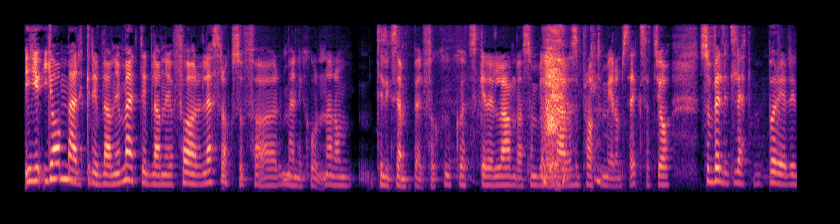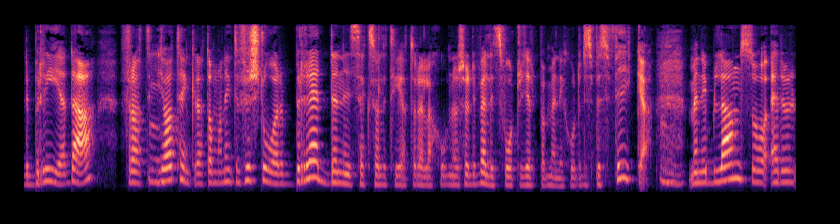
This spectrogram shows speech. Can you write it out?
Jag märker det ibland, jag märker det ibland när jag föreläser också för människor, när de till exempel för sjuksköterskor eller andra som vill lära sig prata mer om sex, att jag så väldigt lätt börjar i det breda. För att mm. jag tänker att om man inte förstår bredden i sexualitet och relationer så är det väldigt svårt att hjälpa människor i det specifika. Mm. Men ibland så är det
